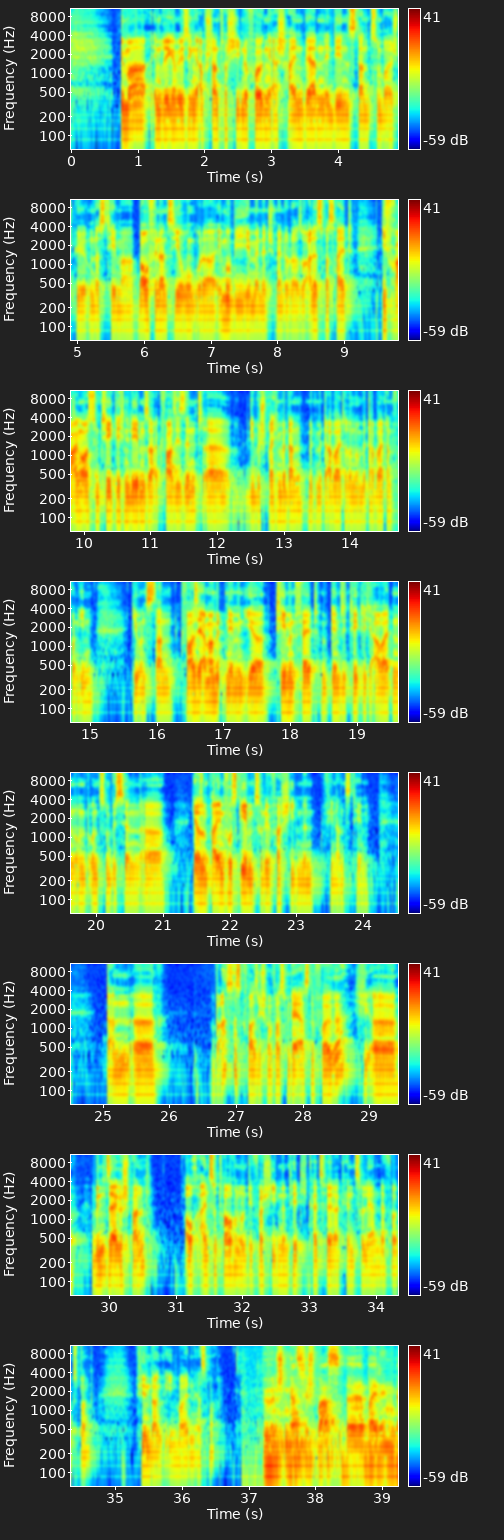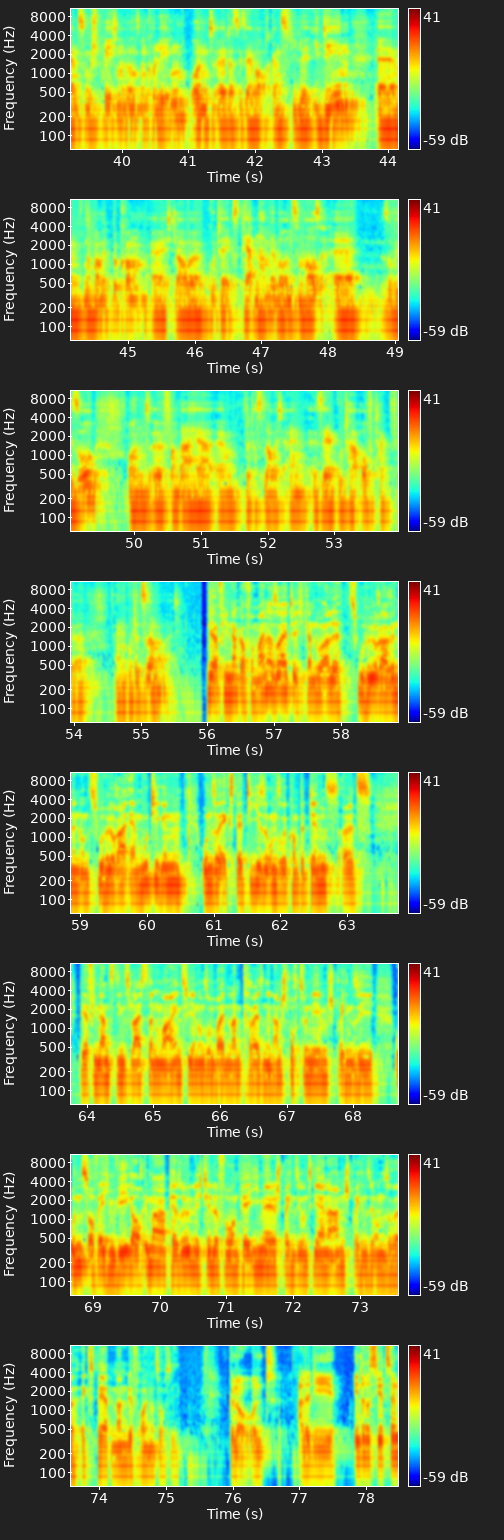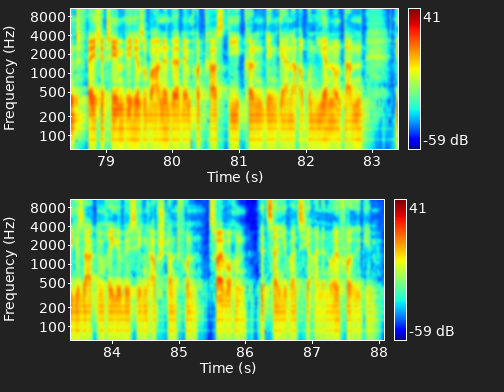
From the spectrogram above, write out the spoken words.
immer im regelmäßigen Abstand verschiedene Folgen erscheinen werden, in denen es dann zum Beispiel um das Thema Baufinanzierung oder Immobilienmanagement oder so alles, was halt die Fragen aus dem täglichen Leben quasi sind, äh, die besprechen wir dann mit Mitarbeiterinnen und Mitarbeitern von Ihnen, die uns dann quasi einmal mitnehmen in ihr Themenfeld, mit dem sie täglich arbeiten und uns so ein bisschen äh, ja, so ein paar Infos geben zu den verschiedenen Finanzthemen. Dann äh, war es das quasi schon fast mit der ersten Folge. Ich äh, bin sehr gespannt, auch einzutauchen und die verschiedenen Tätigkeitsfelder kennenzulernen der Volksbank. Vielen Dank Ihnen beiden erstmal. Wir wünschen ganz viel Spaß äh, bei den ganzen Gesprächen mit unseren Kollegen und äh, dass sie selber auch ganz viele Ideen äh, nochmal mitbekommen. Äh, ich glaube, gute Experten haben wir bei uns im Haus äh, sowieso. Und äh, von daher ähm, wird das, glaube ich, ein sehr guter Auftakt für eine gute Zusammenarbeit. Ja, vielen Dank auch von meiner Seite. Ich kann nur alle Zuhörerinnen und Zuhörer ermutigen, unsere Expertise, unsere Kompetenz als der Finanzdienstleister Nummer eins hier in unseren beiden Landkreisen in Anspruch zu nehmen. Sprechen Sie uns auf welchem Wege auch immer, persönlich, Telefon, per E-Mail, sprechen Sie uns gerne an, sprechen Sie unsere Experten an. Wir freuen uns auf Sie. Genau, und alle, die interessiert sind, welche Themen wir hier so behandeln werden im Podcast, die können den gerne abonnieren und dann, wie gesagt, im regelmäßigen Abstand von zwei Wochen wird es dann jeweils hier eine neue Folge geben.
